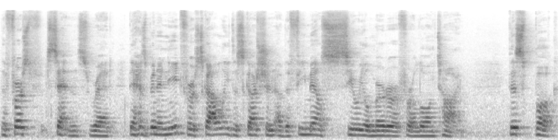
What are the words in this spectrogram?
The first sentence read, there has been a need for a scholarly discussion of the female serial murderer for a long time. This book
